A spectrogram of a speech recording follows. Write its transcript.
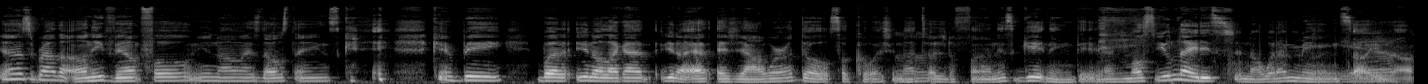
you know, it's rather uneventful, you know, as those things can, can be. But, you know, like I, you know, as, as y'all were adults, of course, you know, I told you the fun is getting there. And most of you ladies should know what I mean. So, you know.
